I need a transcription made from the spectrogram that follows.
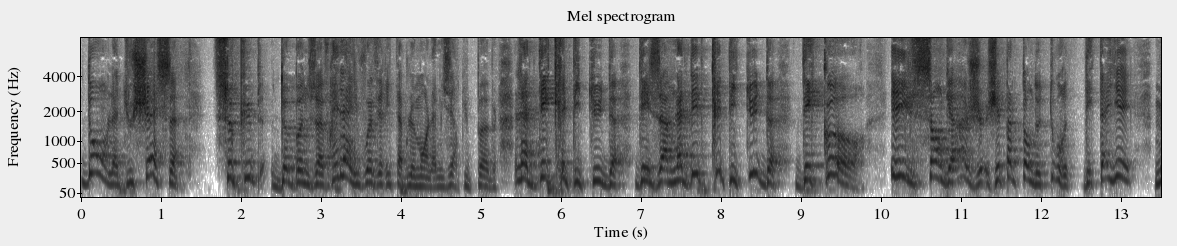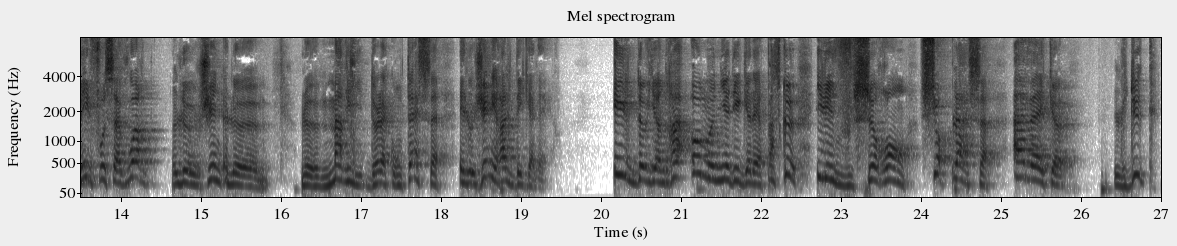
dont la duchesse s'occupe de bonnes œuvres. Et là, il voit véritablement la misère du peuple, la décrépitude des âmes, la décrépitude des corps. Et il s'engage, j'ai pas le temps de tout détailler, mais il faut savoir le, le, le mari de la comtesse est le général des galères. Il deviendra aumônier des galères parce que il se rend sur place avec le duc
